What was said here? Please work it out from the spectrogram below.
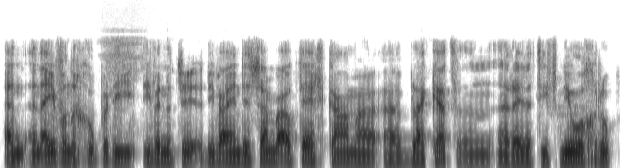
en, en een van de groepen die, die, we natuurlijk, die wij in december ook tegenkwamen, uh, Black Cat, een, een, relatief nieuwe groep,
